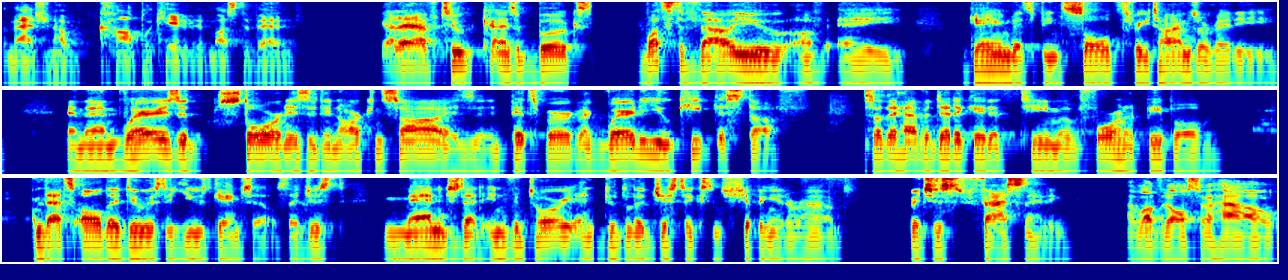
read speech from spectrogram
imagine how complicated it must have been. Got to have two kinds of books. What's the value of a game that's been sold three times already? And then where is it stored? Is it in arkansas? Is it in pittsburgh? Like where do you keep this stuff? So they have a dedicated team of 400 people and that's all they do is to use game sales. They just manage that inventory and do the logistics and shipping it around which is fascinating I loved also how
